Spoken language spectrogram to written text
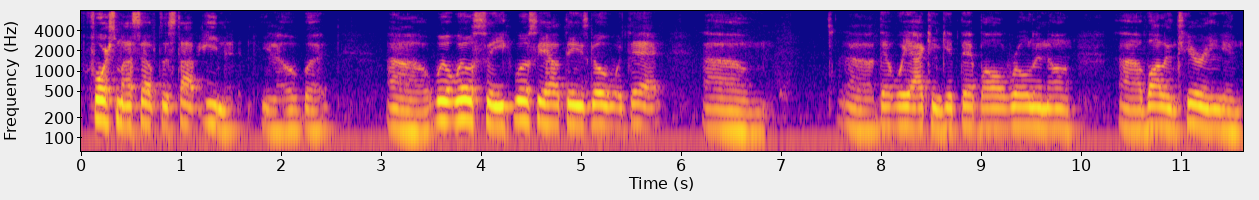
force myself to stop eating it, you know. But uh, we'll we'll see. We'll see how things go with that. Um, uh, that way, I can get that ball rolling on uh, volunteering and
